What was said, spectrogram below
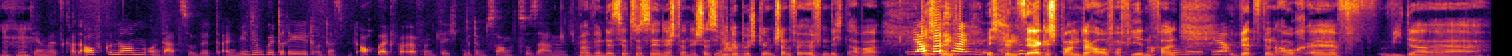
Mhm. Die haben wir jetzt gerade aufgenommen und dazu wird ein Video gedreht und das wird auch bald veröffentlicht mit dem Song zusammen. Ich meine, wenn das jetzt zu sehen ist, dann ist das ja. Video bestimmt schon veröffentlicht, aber ja, ich, wahrscheinlich. Bin, ich bin sehr gespannt darauf, auf jeden Fall. Cool. Ja. Wird es dann auch äh, wieder äh,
